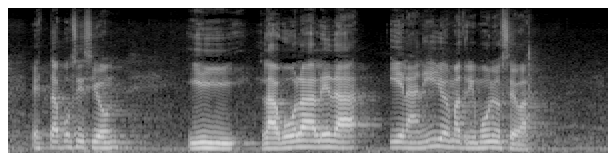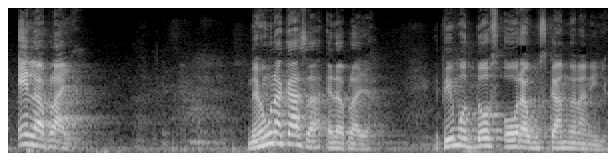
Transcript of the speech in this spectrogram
esta posición y la bola le da y el anillo de matrimonio se va. En la playa. No es una casa, en la playa. Estuvimos dos horas buscando el anillo.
